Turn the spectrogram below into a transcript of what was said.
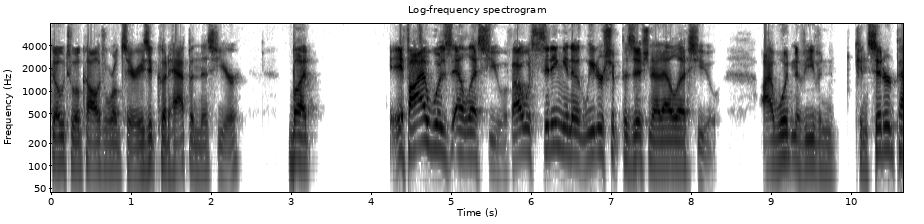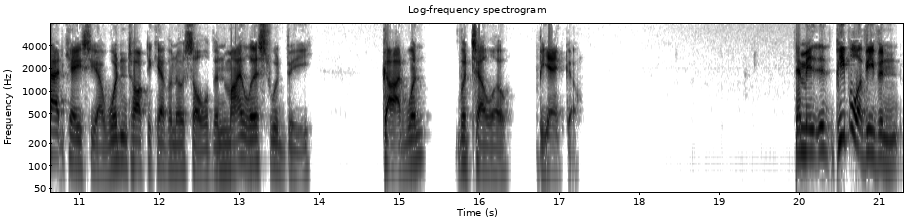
go to a College World Series. It could happen this year. But if I was LSU, if I was sitting in a leadership position at LSU, I wouldn't have even considered Pat Casey. I wouldn't talk to Kevin O'Sullivan. My list would be Godwin, Vitello, Bianco. I mean, people have even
